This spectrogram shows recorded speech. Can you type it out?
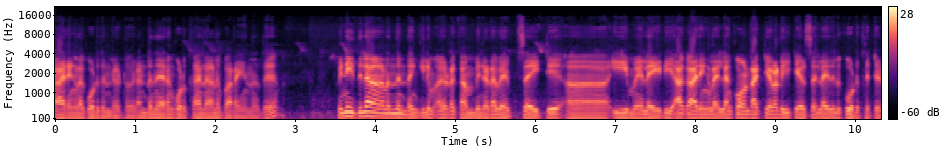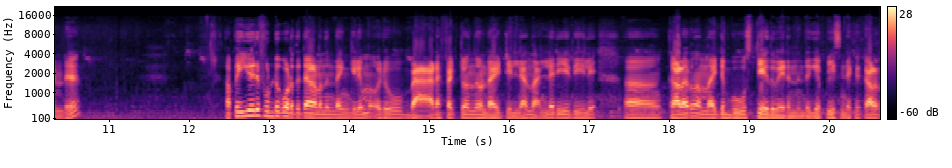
കാര്യങ്ങളെ കൊടുത്തിട്ടുണ്ട് കേട്ടോ. രണ്ട് നേരം കൊടുക്കാനാണ് പറയുന്നത്. പിന്നെ ഇതിലാണെന്നുണ്ടെങ്കിലും അവരുടെ കമ്പനിയുടെ വെബ്സൈറ്റ് ഇമെയിൽ ഐ ഡി ആ കാര്യങ്ങളെല്ലാം കോൺടാക്ട് ചെയ്യാനുള്ള ഡീറ്റെയിൽസ് എല്ലാം ഇതിൽ കൊടുത്തിട്ടുണ്ട്. അപ്പോൾ ഈ ഒരു ഫുഡ് കൊടുത്തിട്ടാണെന്നുണ്ടെങ്കിലും ഒരു ബാഡ് എഫക്റ്റ് ഒന്നും ഉണ്ടായിട്ടില്ല. നല്ല രീതിയിൽ കളർ നന്നായിട്ട് ബൂസ്റ്റ് ചെയ്ത് വരുന്നുണ്ട് ഗപ്പീസിന്റെ ഒക്കെ. കളർ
